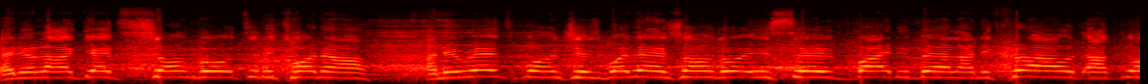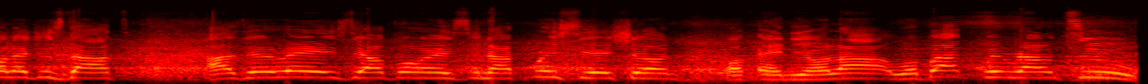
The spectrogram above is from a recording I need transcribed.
You're gets Shango to the corner, and he raise punches, but then Shango is saved by the bell, and the crowd acknowledges that as they raise their voice in appreciation of Eniola. We're back with round two.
